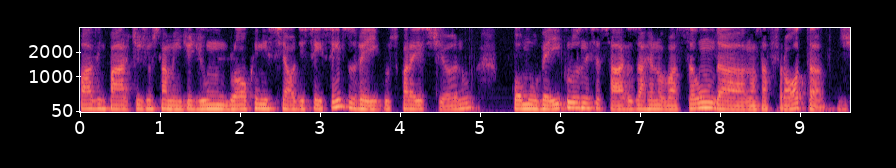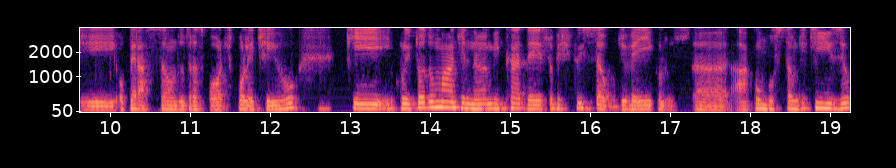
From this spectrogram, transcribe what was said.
fazem parte justamente de um bloco inicial de 600 veículos para este ano, como veículos necessários à renovação da nossa frota de operação do transporte coletivo que inclui toda uma dinâmica de substituição de veículos uh, a combustão de diesel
